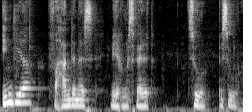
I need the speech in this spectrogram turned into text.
in dir vorhandenes Wirkungsfeld zu besuchen.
